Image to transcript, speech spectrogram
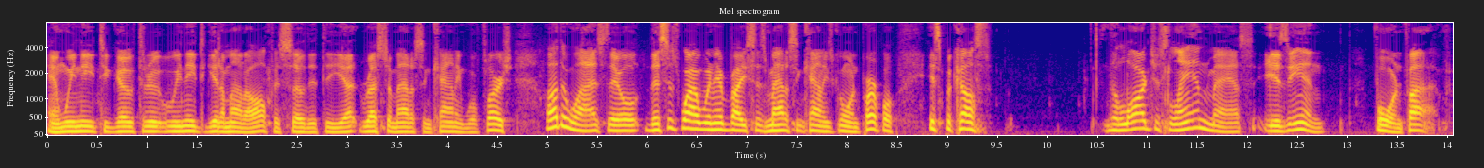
and we need to go through. We need to get them out of office so that the uh, rest of Madison County will flourish. Otherwise, they'll. This is why when everybody says Madison County's going purple, it's because the largest land mass is in four and five,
